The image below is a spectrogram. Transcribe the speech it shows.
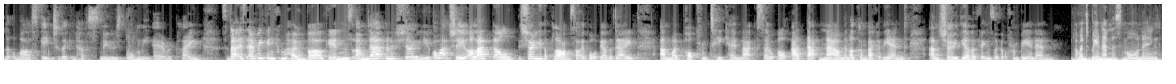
A little mask each so they can have a snooze on the aeroplane. So that is everything from Home Bargains. I'm now going to show you, oh actually I'll add, I'll show you the plants that I bought the other day and my pot from TK Maxx. So I'll add that now and then I'll come back at the end and show you the other things I got from B&M. I went to B&M this morning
